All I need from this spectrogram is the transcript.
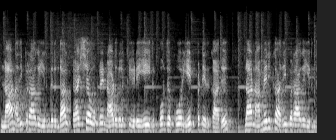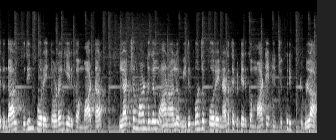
நான் அதிபராக இருந்திருந்தால் ரஷ்யா உக்ரைன் நாடுகளுக்கு இடையே இது போன்ற போர் ஏற்பட்டிருக்காது. நான் அமெரிக்க அதிபராக இருந்திருந்தால் புதின் போரை தொடங்கி இருக்க மாட்டார். லட்சம் ஆண்டுகள் ஆனாலும் இது போன்ற போரை நடத்திவிட்டிருக்க மாட்டேன் என்று குறிப்பிட்டுள்ளார்.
